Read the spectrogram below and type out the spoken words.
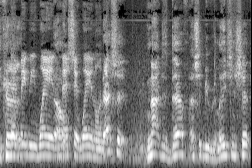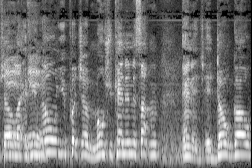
because that may be weighing Yo, that shit weighing on it. that them. shit not just death. That should be relationships. Yo, Yeah, like if yeah. you know you put your most you can into something, and it it don't go,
